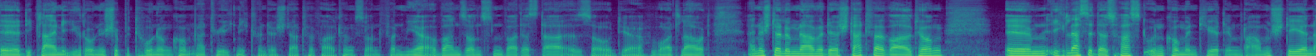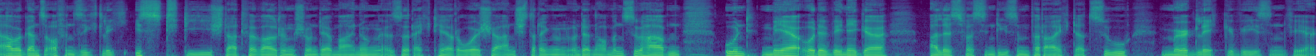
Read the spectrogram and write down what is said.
Äh, die kleine ironische Betonung kommt natürlich nicht von der Stadtverwaltung, sondern von mir, aber ansonsten war das da so der Wortlaut. Eine Stellungnahme der Stadtverwaltung. Ähm, ich lasse das fast unkommentiert im Raum stehen, aber ganz offensichtlich ist die Stadtverwaltung schon der Meinung, so recht heroische Anstrengungen unternommen zu haben und mehr oder weniger alles, was in diesem Bereich dazu möglich gewesen wäre.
